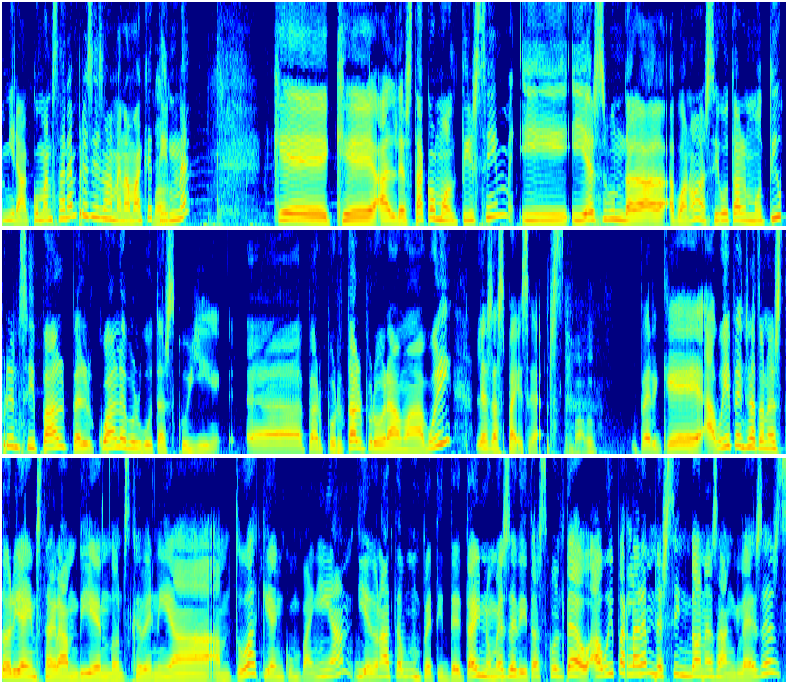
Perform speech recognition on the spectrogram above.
mira, començarem precisament amb aquest Va. himne, que, que el destaco moltíssim i, i és un de la, bueno, ha sigut el motiu principal pel qual he volgut escollir eh, per portar el programa avui les Spice Girls. Val. Perquè avui he penjat una història a Instagram dient doncs, que venia amb tu aquí en companyia i he donat un petit detall, només he dit, escolteu, avui parlarem de cinc dones angleses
